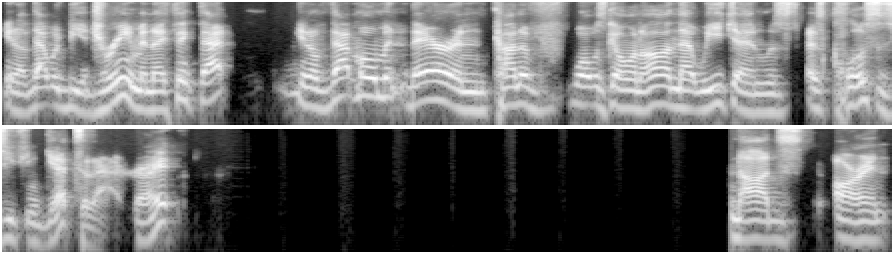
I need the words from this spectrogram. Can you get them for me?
you know that would be a dream. And i think that you know that moment there and kind of what was going on that weekend was as close as you can get to that right? Nods aren't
